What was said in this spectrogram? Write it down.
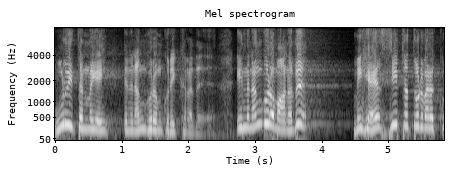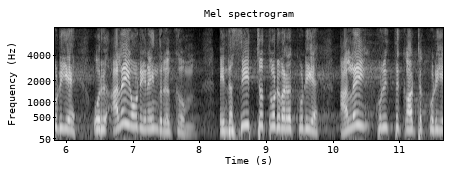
உறுதித்தன்மையை இந்த நங்கூரம் குறிக்கிறது. இந்த நங்கூரமானது மிக சீற்றத்தோடு வரக்கூடிய ஒரு அலையோடு இணைந்திருக்கும். இந்த சீற்றத்தோடு வரக்கூடிய அலை குறித்து காட்டக்கூடிய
